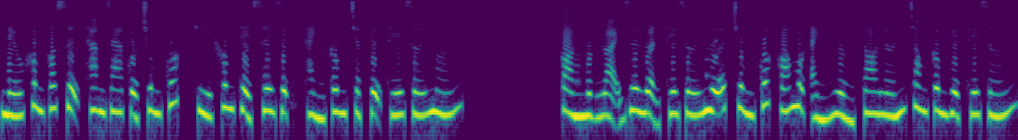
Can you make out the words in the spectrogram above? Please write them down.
nếu không có sự tham gia của Trung Quốc thì không thể xây dựng thành công trật tự thế giới mới. Còn một loại dư luận thế giới nữa Trung Quốc có một ảnh hưởng to lớn trong công việc thế giới.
